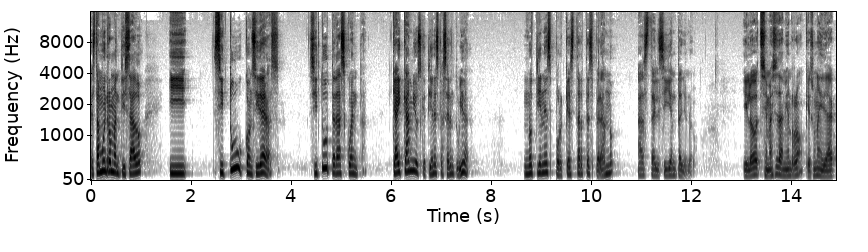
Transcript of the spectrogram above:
Está muy romantizado y si tú consideras, si tú te das cuenta que hay cambios que tienes que hacer en tu vida, no tienes por qué estarte esperando hasta el siguiente año nuevo. Y luego se me hace también, Ro, que es una idea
